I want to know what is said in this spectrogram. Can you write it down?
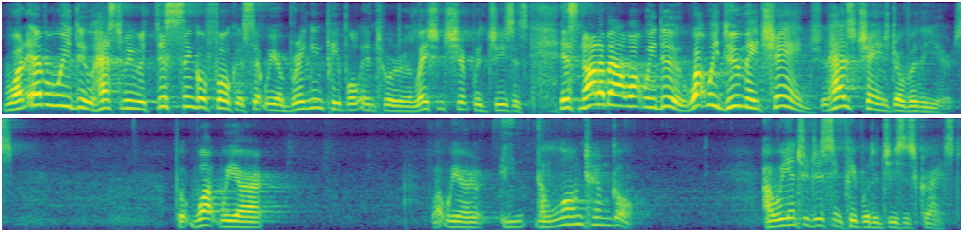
Whatever we do has to be with this single focus that we are bringing people into a relationship with Jesus. It's not about what we do. What we do may change, it has changed over the years. But what we are, what we are in the long term goal, are we introducing people to Jesus Christ?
